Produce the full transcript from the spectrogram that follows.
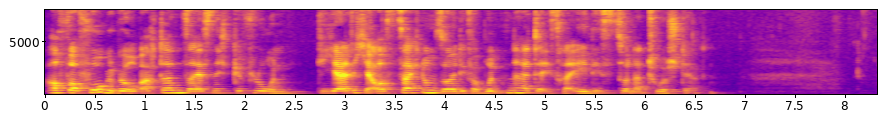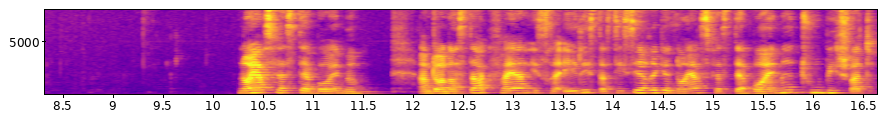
Auch vor Vogelbeobachtern sei es nicht geflohen. Die jährliche Auszeichnung soll die Verbundenheit der Israelis zur Natur stärken. Neujahrsfest der Bäume. Am Donnerstag feiern Israelis das diesjährige Neujahrsfest der Bäume Tu Bishvat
